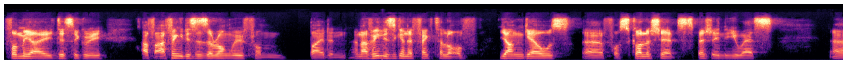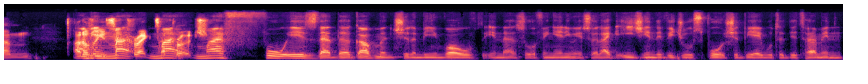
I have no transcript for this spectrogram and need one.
for me, I disagree. I, I think this is a wrong move from Biden. And I think this is going to affect a lot of young girls uh, for scholarships, especially in the US. Um, I don't think it's my, a correct my, approach. My thought is that the government shouldn't be involved in that sort of thing anyway. So like each individual sport should be able to determine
